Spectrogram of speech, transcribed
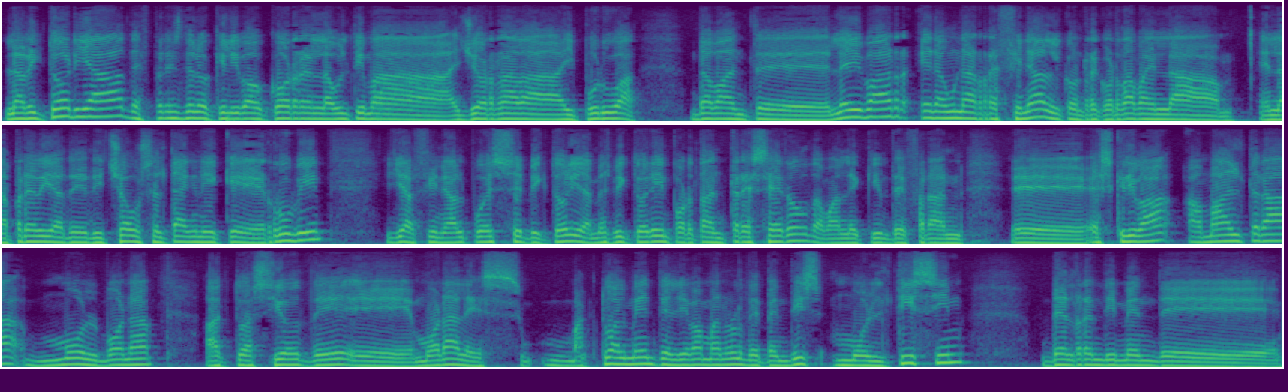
la victòria, després de lo que li va ocórrer en l'última jornada a Ipurua davant eh, l'Eibar, era una refinal, com recordava en la, en la prèvia de dijous el tècnic eh, Rubi, i al final, pues, victòria, més victòria important 3-0 davant l'equip de Fran eh, Escrivà, amb altra molt bona actuació de eh, Morales. Actualment el Lleva Manolo dependís moltíssim del rendiment de,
